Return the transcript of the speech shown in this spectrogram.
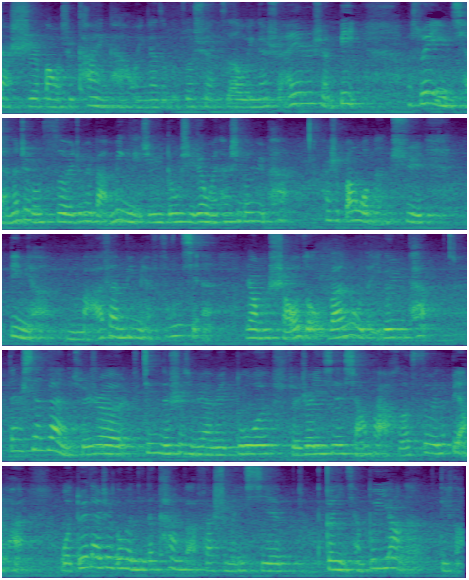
大师帮我去看一看，我应该怎么做选择，我应该选 A 还是选 B。所以以前的这种思维就会把命理这些东西认为它是一个预判。它是帮我们去避免麻烦、避免风险，让我们少走弯路的一个预判。但是现在，你随着经历的事情越来越多，随着一些想法和思维的变化，我对待这个问题的看法发生了一些跟以前不一样的地方。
